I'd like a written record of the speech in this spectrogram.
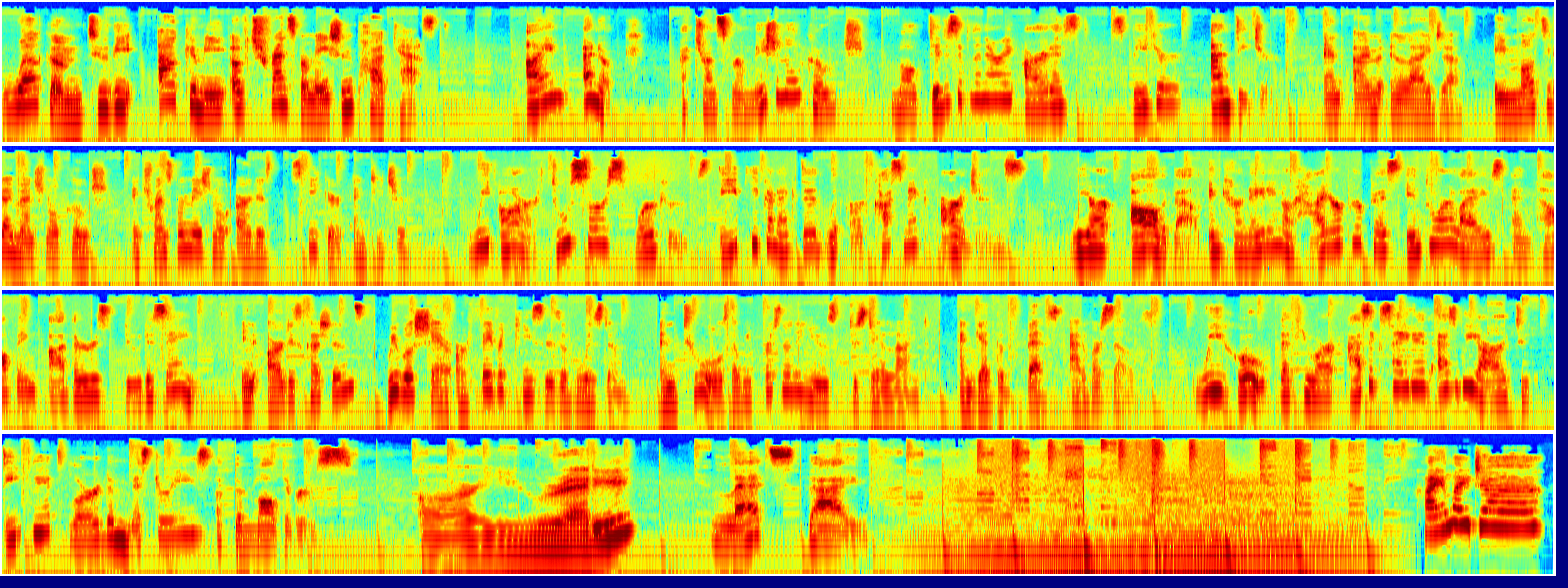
Welcome to the Alchemy of Transformation podcast. I'm Anouk, a transformational coach, multidisciplinary artist, speaker, and teacher. And I'm Elijah, a multidimensional coach, a transformational artist, speaker, and teacher. We are two source workers deeply connected with our cosmic origins. We are all about incarnating our higher purpose into our lives and helping others do the same. In our discussions, we will share our favorite pieces of wisdom and tools that we personally use to stay aligned and get the best out of ourselves. We hope that you are as excited as we are to deeply explore the mysteries of the multiverse. Are you ready? Let's dive. Hi Elijah.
